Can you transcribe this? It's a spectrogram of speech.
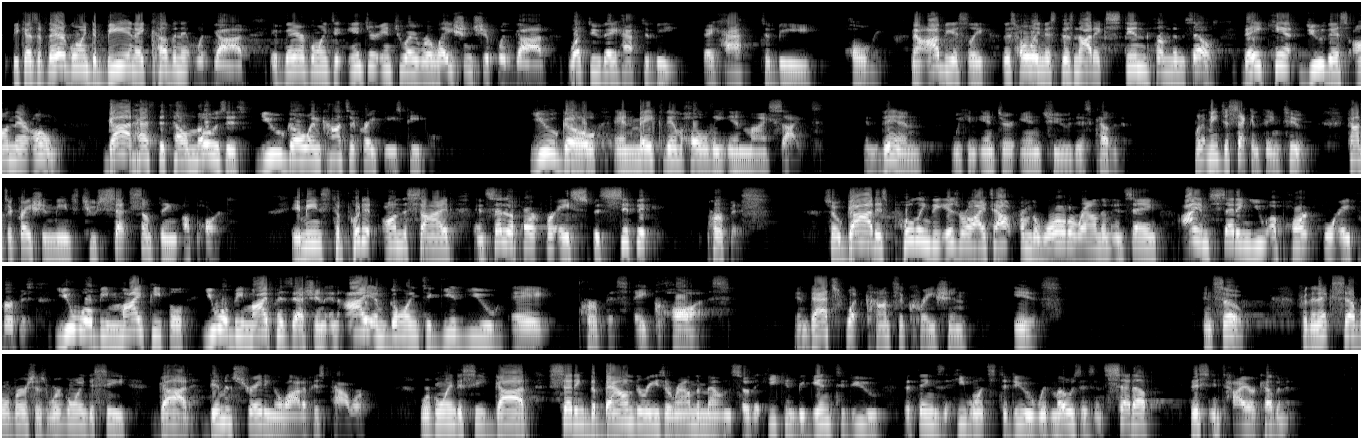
Because if they are going to be in a covenant with God, if they are going to enter into a relationship with God, what do they have to be? They have to be holy. Now, obviously, this holiness does not extend from themselves. They can't do this on their own. God has to tell Moses, You go and consecrate these people. You go and make them holy in my sight. And then we can enter into this covenant. What it means, a second thing, too. Consecration means to set something apart. It means to put it on the side and set it apart for a specific purpose. So God is pulling the Israelites out from the world around them and saying, I am setting you apart for a purpose. You will be my people, you will be my possession, and I am going to give you a purpose, a cause. And that's what consecration is. And so, for the next several verses, we're going to see God demonstrating a lot of his power. We're going to see God setting the boundaries around the mountain so that he can begin to do the things that he wants to do with Moses and set up this entire covenant.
